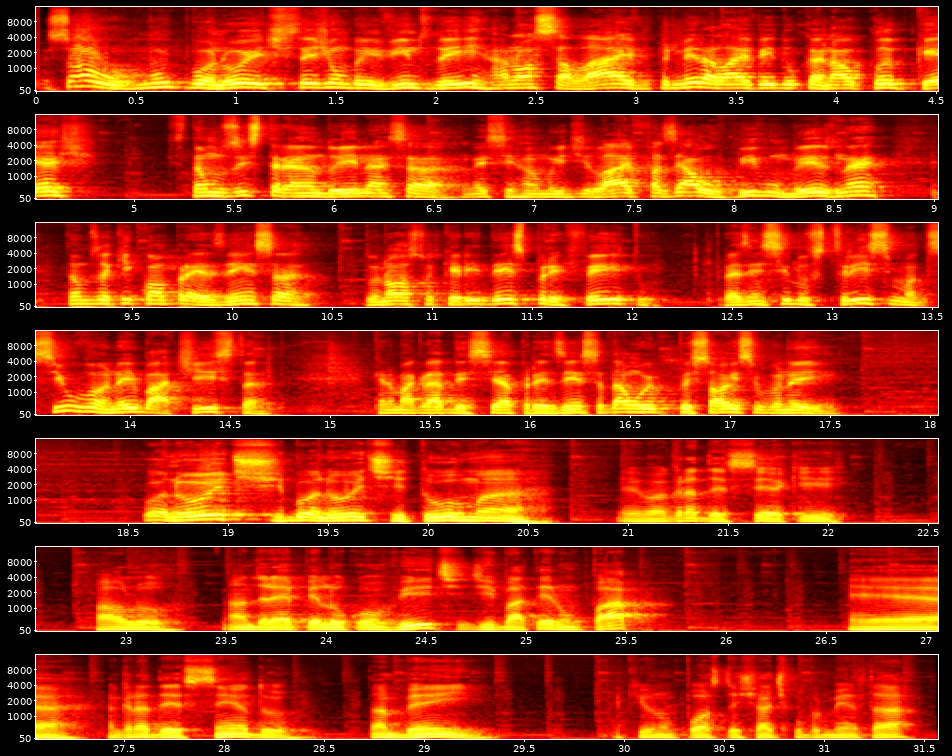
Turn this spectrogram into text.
Pessoal, muito boa noite, sejam bem-vindos aí à nossa live, primeira live aí do canal Clubcast. Estamos estreando aí nessa, nesse ramo aí de live, fazer ao vivo mesmo, né? Estamos aqui com a presença do nosso querido ex-prefeito, presença ilustríssima, Silvanei Batista. Queremos agradecer a presença. Dá um oi pro pessoal aí, Silvanei. Boa noite, boa noite, turma. Eu agradecer aqui, Paulo André, pelo convite de bater um papo. É, agradecendo também, aqui eu não posso deixar de cumprimentar,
